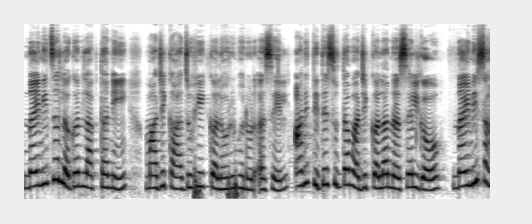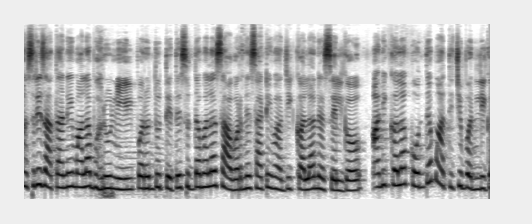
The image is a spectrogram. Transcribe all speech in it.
नैनीचं लग्न लागताना माझी काजू ही कलोरी म्हणून असेल आणि तिथे सुद्धा माझी कला नसेल ग. नैनी सासरी जाताना मला भरून येईल परंतु तेथे सुद्धा मला सावरण्यासाठी माझी कला नसेल ग. आणि कला कोणत्या मातीची बनली ग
